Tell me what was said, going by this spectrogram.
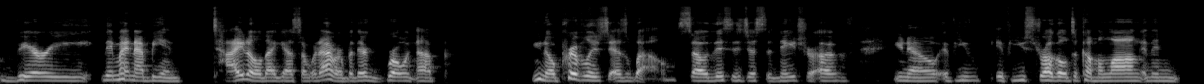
very they might not be entitled, I guess, or whatever, but they're growing up, you know, privileged as well. So this is just the nature of, you know, if you if you struggle to come along and then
